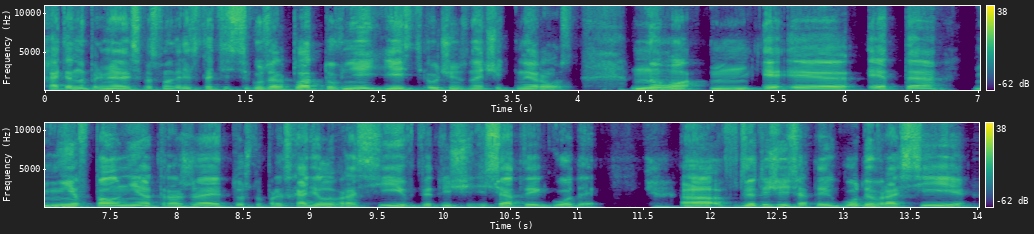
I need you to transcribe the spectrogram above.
хотя, например, если посмотреть статистику зарплат, то в ней есть очень значительный рост. Но э -э это не вполне отражает то, что происходило в России в 2010-е годы. Э в 2010-е годы в России,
